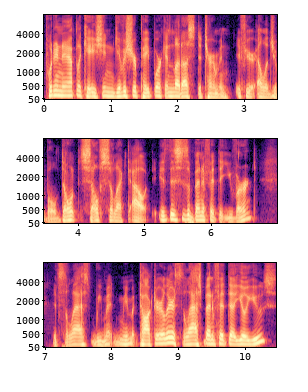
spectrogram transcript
Put in an application, give us your paperwork, and let us determine if you're eligible. Don't self select out. This is a benefit that you've earned. It's the last, we, met, we talked earlier, it's the last benefit that you'll use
